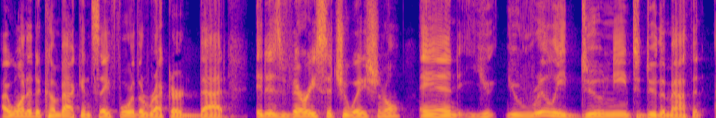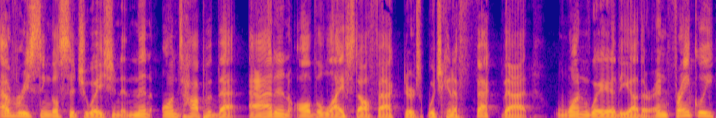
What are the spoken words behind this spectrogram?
I wanted to come back and say for the record that it is very situational, and you you really do need to do the math in every single situation, and then on top of that, add in all the lifestyle factors which can affect that one way or the other. And frankly,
